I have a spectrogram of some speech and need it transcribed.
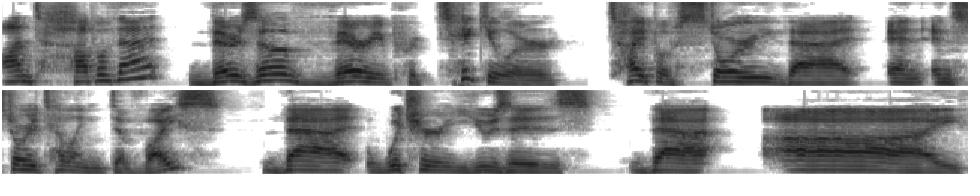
On top of that, there's a very particular type of story that and and storytelling device that Witcher uses that I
